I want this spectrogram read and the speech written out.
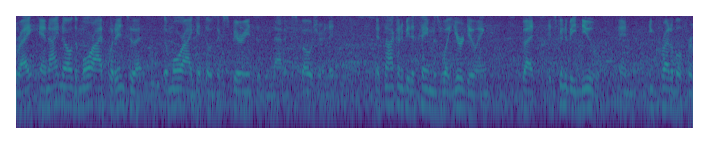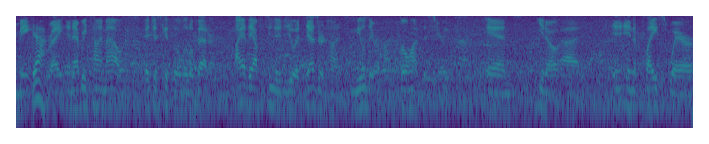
right? And I know the more I put into it, the more I get those experiences and that exposure, and it's it's not going to be the same as what you're doing, but it's going to be new and incredible for me, Yeah. right? And every time out, it just gets a little better. I had the opportunity to do a desert hunt, mule deer hunt, bow hunt this year, and you know, uh, in, in a place where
